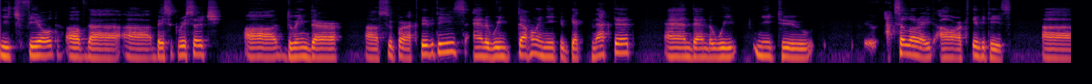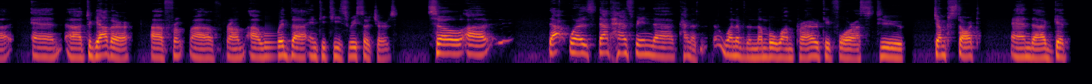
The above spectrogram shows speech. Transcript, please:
each field of the uh, basic research are doing their uh, super activities, and we definitely need to get connected, and then we need to accelerate our activities uh, and uh, together uh, from from with the NTT's researchers. So that was that has been kind of one of the number one priority for us to jumpstart and uh, get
